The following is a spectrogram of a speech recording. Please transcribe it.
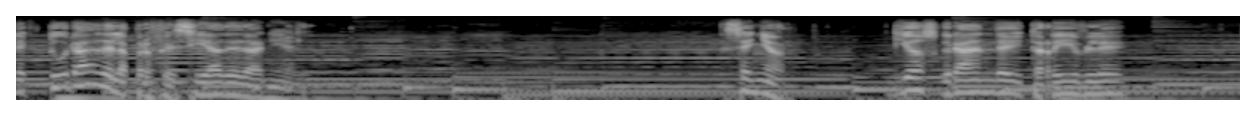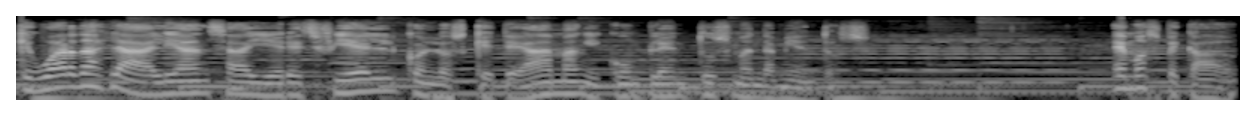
Lectura de la profecía de Daniel Señor, Dios grande y terrible, que guardas la alianza y eres fiel con los que te aman y cumplen tus mandamientos. Hemos pecado,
